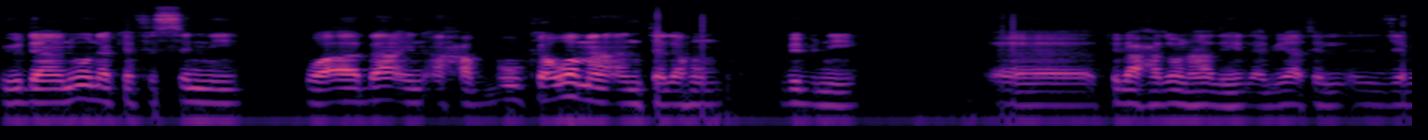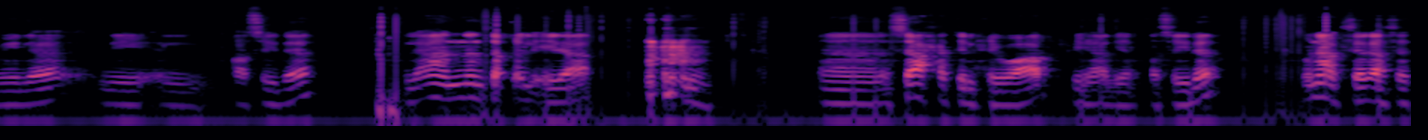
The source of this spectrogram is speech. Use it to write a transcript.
يدانونك في السن. وآباء أحبوك وما أنت لهم بابني. أه تلاحظون هذه الأبيات الجميلة للقصيدة. الآن ننتقل إلى أه ساحة الحوار في هذه القصيدة. هناك ثلاثة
